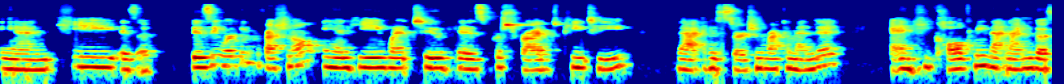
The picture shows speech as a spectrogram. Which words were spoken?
and he is a busy working professional and he went to his prescribed PT that his surgeon recommended. And he called me that night. He goes,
